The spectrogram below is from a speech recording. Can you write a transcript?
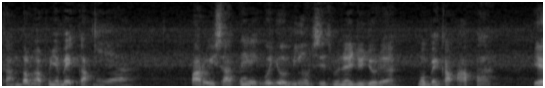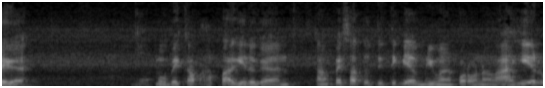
kantor nggak punya backup. Iya. pariwisata ya gue juga bingung sih sebenarnya jujur ya. Mau backup apa? Ya ga Iya. mau backup apa gitu kan? Sampai satu titik ya di mana corona lahir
